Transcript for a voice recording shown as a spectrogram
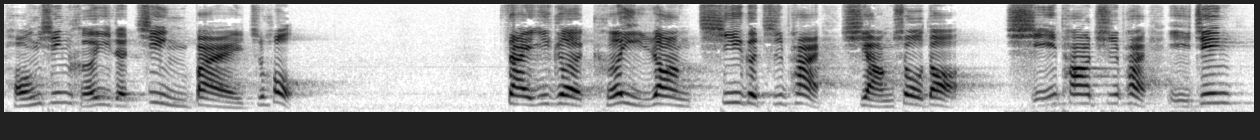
同心合意的敬拜之后。在一个可以让七个支派享受到其他支派已经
